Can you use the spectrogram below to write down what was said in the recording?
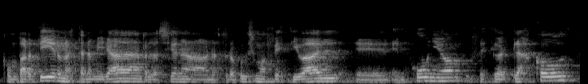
compartir nuestra mirada en relación a nuestro próximo festival eh, en junio, el Festival Plus Code,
